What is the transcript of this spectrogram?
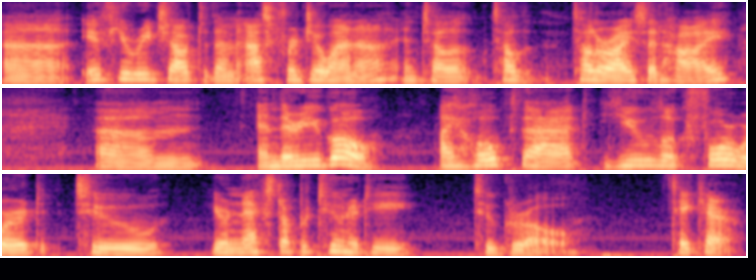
uh, if you reach out to them, ask for Joanna and tell tell tell her I said hi. Um, and there you go. I hope that you look forward to your next opportunity to grow. Take care.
